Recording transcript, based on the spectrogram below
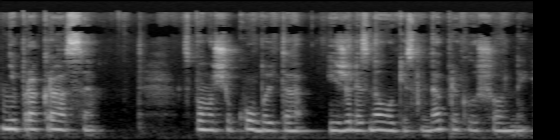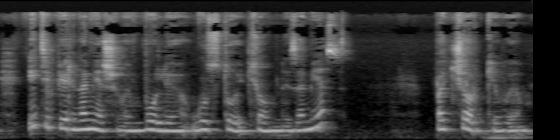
непрокрасы с помощью кобальта и железноокисный, да, приглушенный. И теперь намешиваем более густой темный замес, подчеркиваем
